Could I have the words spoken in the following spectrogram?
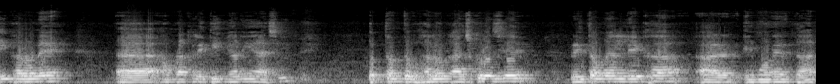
এই কারণে আমরা খালি তিনজনই আছি। অত্যন্ত ভালো কাজ করেছে। রীতমের লেখা আর ইমনের গান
